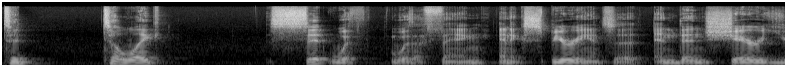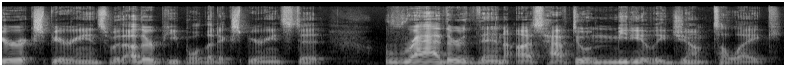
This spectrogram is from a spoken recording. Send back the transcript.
to to like sit with with a thing and experience it and then share your experience with other people that experienced it rather than us have to immediately jump to like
